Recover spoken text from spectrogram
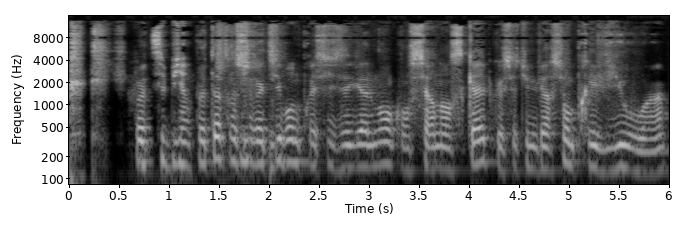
C'est bien. Peut-être serait-il bon de préciser également concernant Skype que c'est une version preview, hein.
